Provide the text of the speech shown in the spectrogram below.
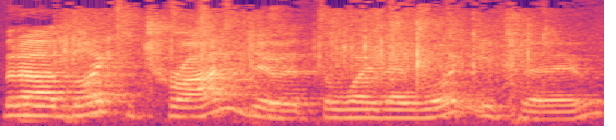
But I'd like to try to do it the way they want you to.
